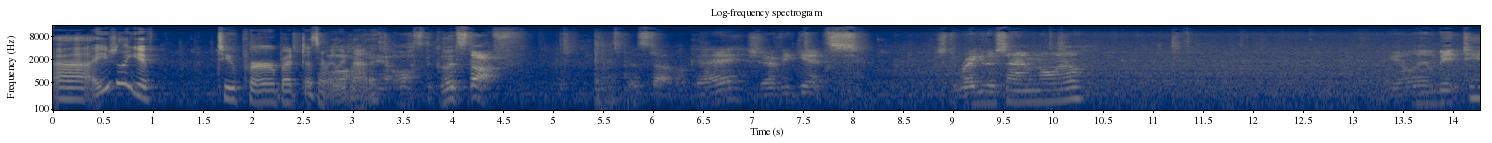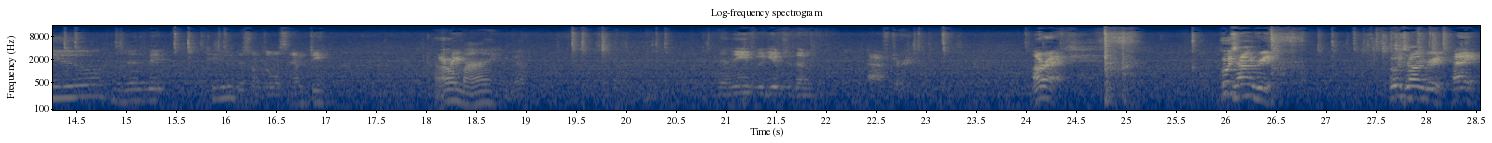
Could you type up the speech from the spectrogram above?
Uh, I usually give two per, but it doesn't really oh, matter. Yeah. Oh, it's the good stuff. It's good stuff, okay? Chevy gets just a regular salmon oil. Get a little bit too, a little bit too. This one's almost empty. Oh my. There we go. And these we give to them after. All right. Who's hungry? Who's hungry? Hey.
